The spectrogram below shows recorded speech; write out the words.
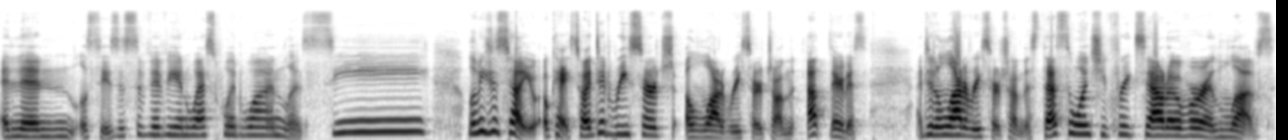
And then let's see, is this the Vivienne Westwood one? Let's see. Let me just tell you. Okay, so I did research, a lot of research on. Up oh, there it is. I did a lot of research on this. That's the one she freaks out over and loves.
